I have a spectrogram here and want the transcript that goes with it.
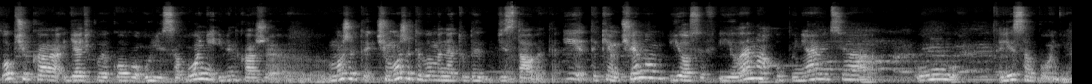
Хлопчика, дядько якого у Лісабоні, і він каже: можете, чи можете ви мене туди діставити? І таким чином Йосиф і Єлена опиняються у Лісабоні.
